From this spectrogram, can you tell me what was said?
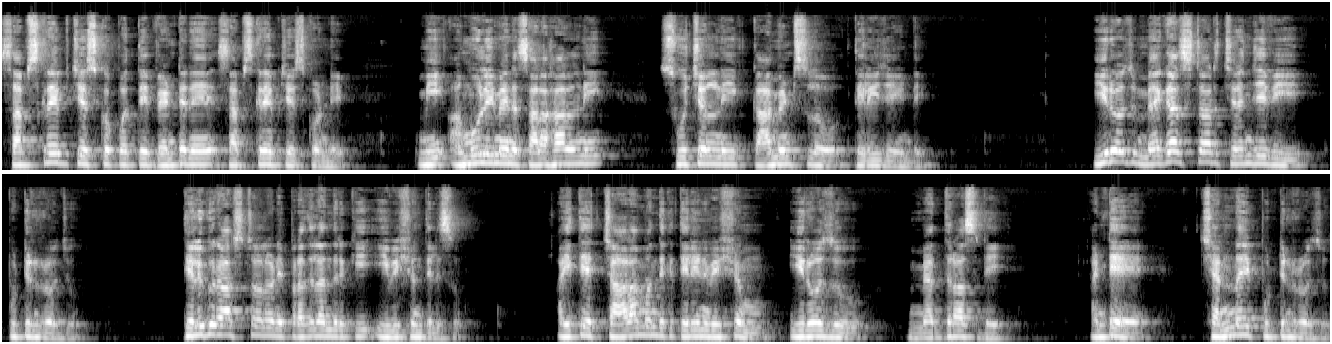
సబ్స్క్రైబ్ చేసుకోకపోతే వెంటనే సబ్స్క్రైబ్ చేసుకోండి. మీ అమూల్యమైన సలహాలని సూచనల్ని కామెంట్స్లో తెలియజేయండి. ఈరోజు మెగాస్టార్ చిరంజీవి పుట్టినరోజు. తెలుగు రాష్ట్రాల్లోని ప్రజలందరికీ ఈ విషయం తెలుసు. అయితే చాలామందికి తెలియని విషయం ఈరోజు మెద్రాస్ డే. అంటే చెన్నై పుట్టినరోజు.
